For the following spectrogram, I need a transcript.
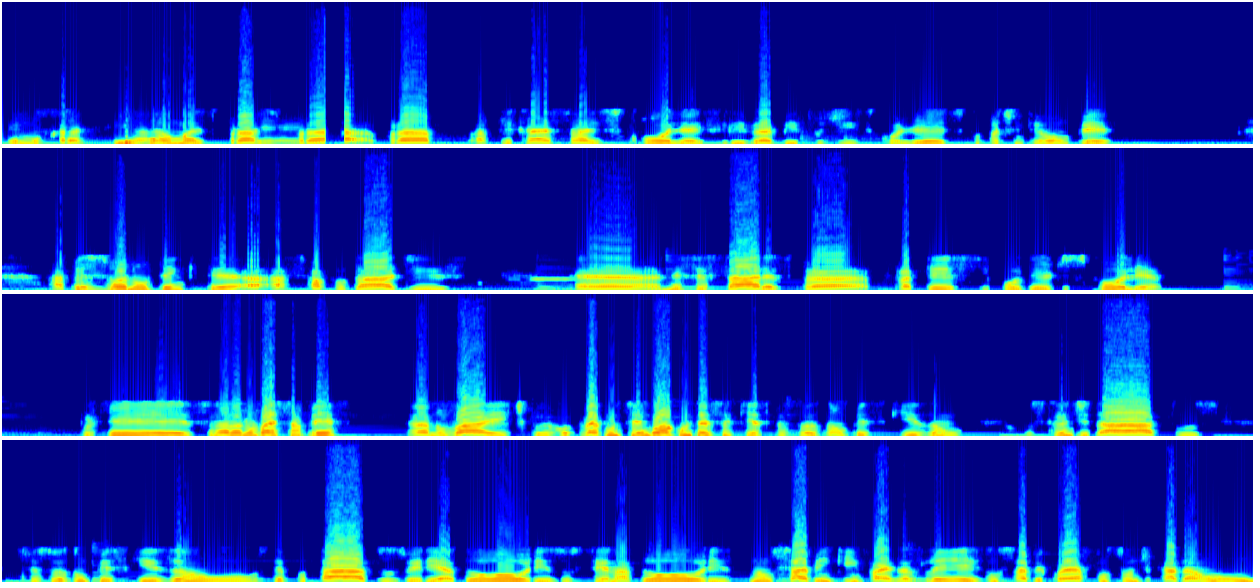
Democracia. Não, mas para é... aplicar essa escolha, esse livre-arbítrio de escolher, desculpa te interromper, a pessoa não tem que ter as faculdades é, necessárias para ter esse poder de escolha, porque senão ela não vai saber. Ela não vai. Tipo, vai acontecer igual acontece aqui: as pessoas não pesquisam os candidatos, as pessoas não pesquisam os deputados, os vereadores, os senadores, não sabem quem faz as leis, não sabem qual é a função de cada um,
